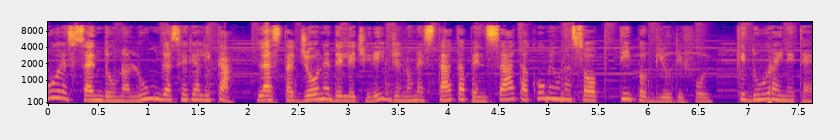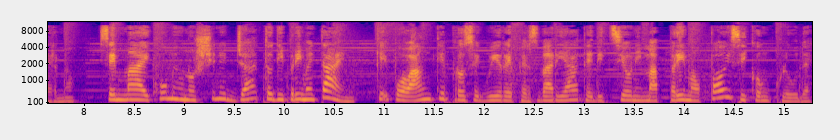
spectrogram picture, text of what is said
Pur essendo una lunga serialità, la stagione delle ciliegie non è stata pensata come una soap tipo Beautiful, che dura in eterno, semmai come uno sceneggiato di prime time, che può anche proseguire per svariate edizioni ma prima o poi si conclude.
